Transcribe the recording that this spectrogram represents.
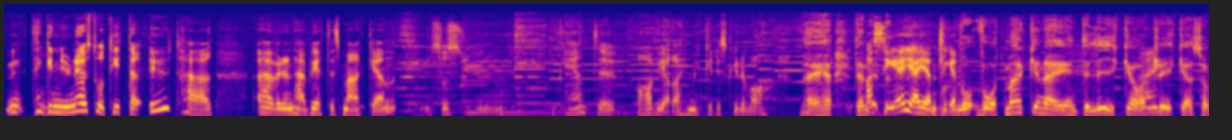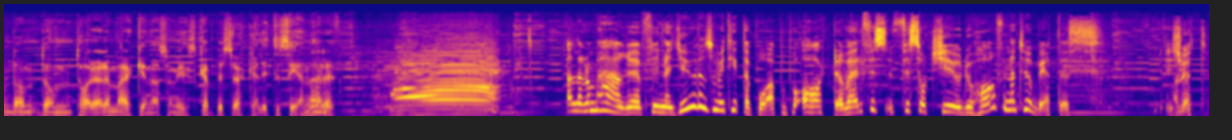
Men tänker nu när jag står och tittar ut här över den här betesmarken så kan jag inte avgöra hur mycket det skulle vara. Nej, den, Vad ser jag egentligen? Våtmarkerna är inte lika artrika Nej. som de, de torrare markerna som vi ska besöka lite senare. Mm. Alla de här eh, fina djuren som vi tittar på, apropå arter, vad är det för, för sorts djur du har för naturbeteskött?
